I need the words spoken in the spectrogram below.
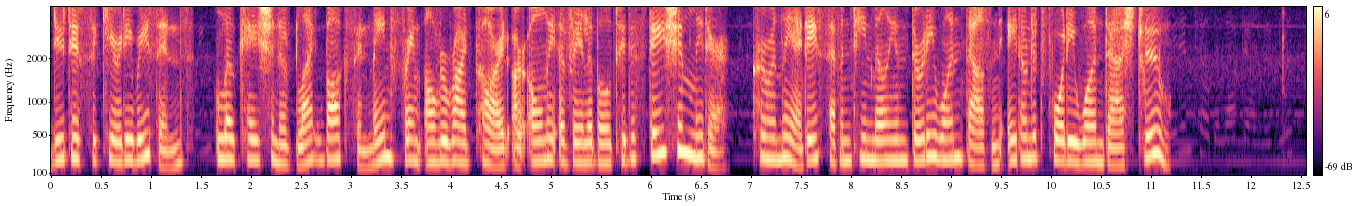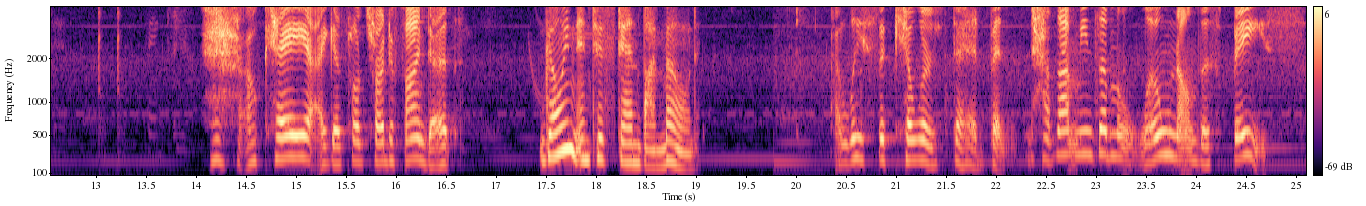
Due to security reasons, location of black box and mainframe override card are only available to the station leader, currently at a 17,031,841-2. okay, I guess I'll try to find it. Going into standby mode. At least the killer's dead, but now that means I'm alone on this base.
